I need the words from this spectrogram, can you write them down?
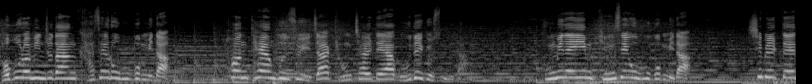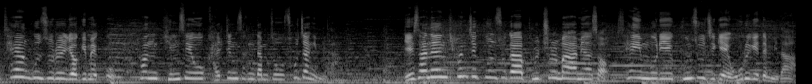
더불어민주당 가세로 후보입니다. 현 태양군수이자 경찰대학 우대 교수입니다. 국민의힘 김세호 후보입니다. 11대 태양군수를 역임했고 현 김세호 갈등상담소 소장입니다. 예산은 현직 군수가 불출마하면서 새 인물이 군수직에 오르게 됩니다.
